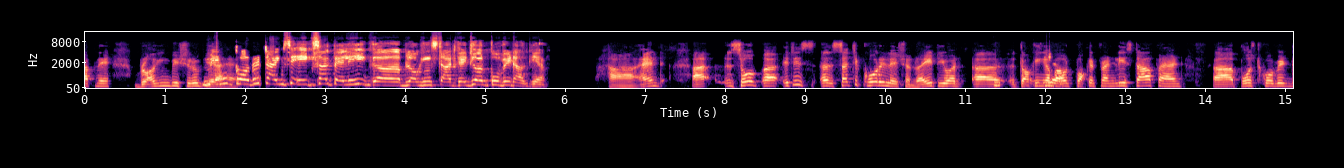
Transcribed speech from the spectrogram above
आपने blogging भी शुरू किया है कोविड टाइम से एक साल पहले ही ब्लॉगिंग स्टार्ट करी थी और कोविड आ गया हाँ, and uh, so uh, it is uh, such a correlation, right? You are uh, talking Yeah. about pocket-friendly stuff, and uh, post-COVID,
